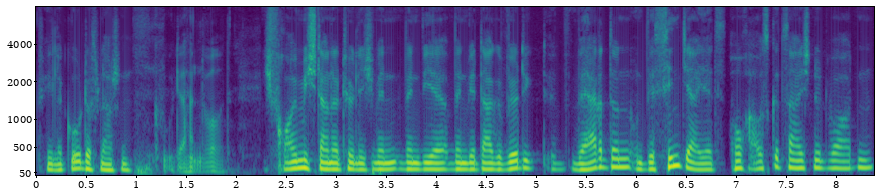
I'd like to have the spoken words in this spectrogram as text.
Viele gute Flaschen. Gute Antwort. Ich freue mich da natürlich, wenn, wenn, wir, wenn wir da gewürdigt werden und wir sind ja jetzt hoch ausgezeichnet worden.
